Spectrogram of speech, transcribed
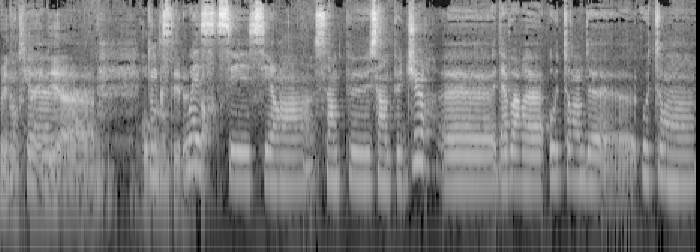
Oui, donc, Donc, ça t'a aidé euh, à Donc, représenter le ouais, départ. c'est c'est un, c'est un peu, c'est un peu dur euh, d'avoir euh, autant de, autant.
